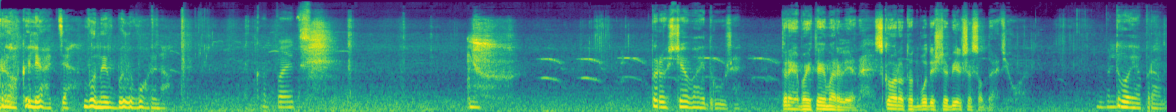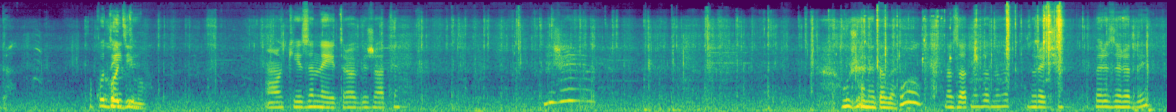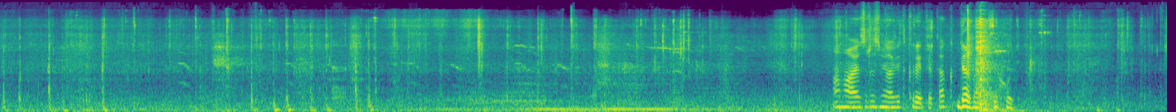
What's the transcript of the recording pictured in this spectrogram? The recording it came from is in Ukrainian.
Прокляття. Вони вбили ворона. Капець. Прощавай, друже. Треба йти, Мерлін. Скоро тут буде ще більше солдатів. Блін. Твоя правда. А куди Ходімо. йти? Окей, за нею треба біжати. Біжи. Уже недалеко. О, назад, назад, назад. До речі, перезаряди. Ага, я зрозуміла, відкрити, так? Давай, заходь.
